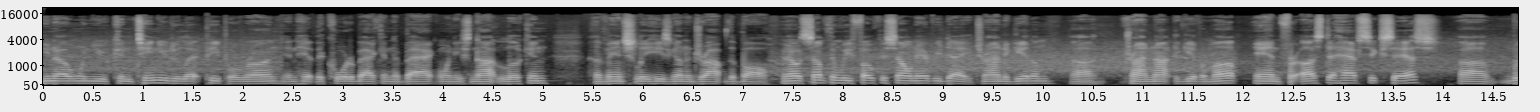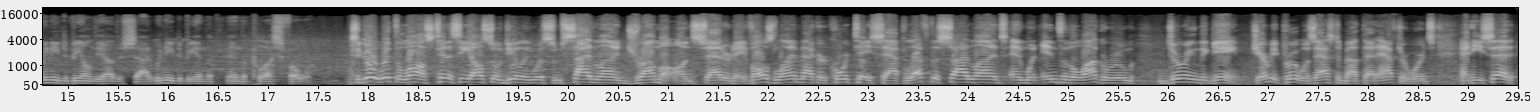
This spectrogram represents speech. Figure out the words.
You know, when you continue to let people run and hit the quarterback in the back when he's not looking, eventually he's going to drop the ball. You know, it's something we focus on every day, trying to get them, uh, trying not to give them up. And for us to have success, uh, we need to be on the other side. We need to be in the in the plus four. To go with the loss, Tennessee also dealing with some sideline drama on Saturday. Vols linebacker Quart'e Sapp left the sidelines and went into the locker room during the game. Jeremy Pruitt was asked about that afterwards, and he said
